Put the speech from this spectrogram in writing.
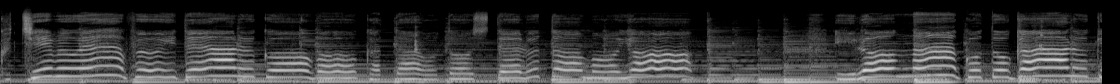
口笛吹いて歩こう。いろんなことがあるけ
